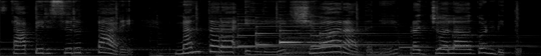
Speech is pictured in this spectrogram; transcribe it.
ಸ್ಥಾಪಿಸಿರುತ್ತಾರೆ. ನಂತರ ಇಲ್ಲಿ ಶಿವಾರಾಧನೆ ಪ್ರಜ್ವಲಗೊಂಡಿತು.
